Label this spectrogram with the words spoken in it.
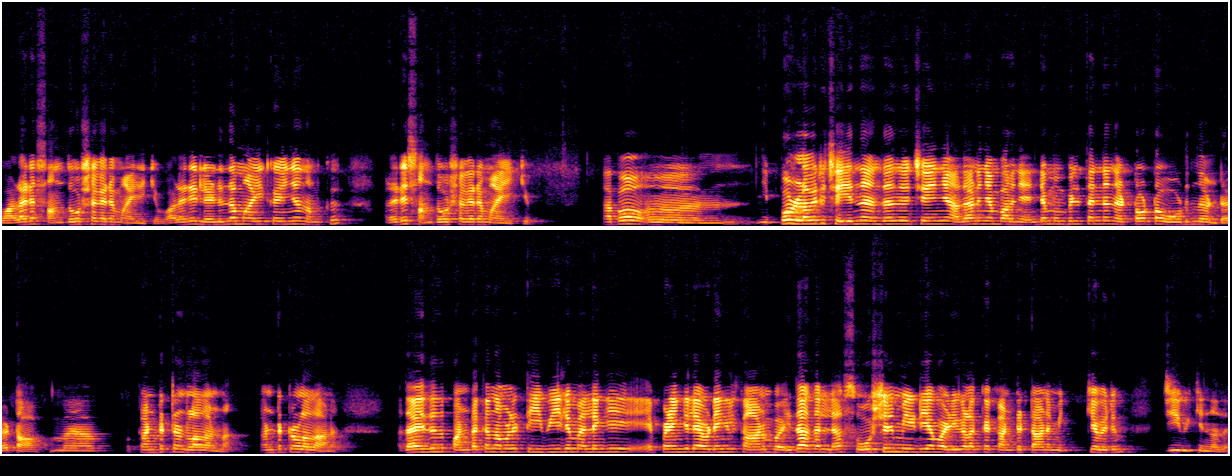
വളരെ സന്തോഷകരമായിരിക്കും. വളരെ ലളിതമായി കഴിഞ്ഞാൽ നമുക്ക് വളരെ സന്തോഷകരമായിരിക്കും. അപ്പോൾ ഇപ്പോൾ ഉള്ളവർ ചെയ്യുന്ന എന്താണെന്ന് വെച്ച് കഴിഞ്ഞാൽ അതാണ് ഞാൻ പറഞ്ഞത്. എന്റെ മുമ്പിൽ തന്നെ നെട്ടോട്ടം ഓടുന്നുണ്ട് കേട്ടോ. കണ്ടിട്ടുള്ളതാണ്. കണ്ടിട്ടുള്ളതാണ്. അതായത് പണ്ടൊക്കെ നമ്മൾ ടി വിയിലും അല്ലെങ്കിൽ എപ്പോഴെങ്കിലും എവിടെയെങ്കിലും കാണുമ്പോൾ ഇതല്ല സോഷ്യൽ മീഡിയ വഴികളൊക്കെ കണ്ടിട്ടാണ് മിക്കവരും ജീവിക്കുന്നത്.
